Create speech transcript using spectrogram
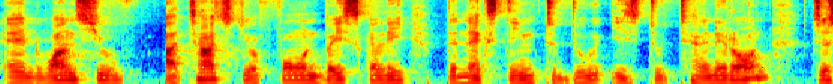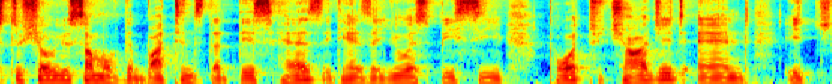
And once you've attached your phone basically the next thing to do is to turn it on just to show you some of the buttons that this has. It has a USB-C port to charge it and it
